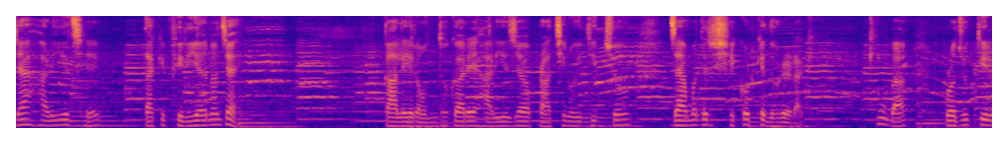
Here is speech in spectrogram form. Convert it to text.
যা হারিয়েছে তাকে ফিরিয়ে আনা যায়? কালের অন্ধকারে হারিয়ে যাওয়া প্রাচীন ঐতিহ্য যা আমাদের শেকড়কে ধরে রাখে, কিংবা প্রযুক্তির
